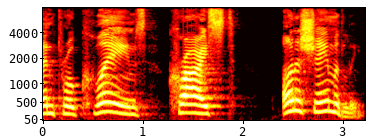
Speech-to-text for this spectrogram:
and proclaims Christ unashamedly,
